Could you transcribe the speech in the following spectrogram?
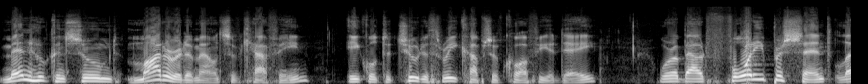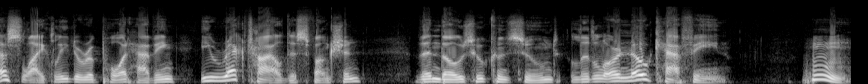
men who consumed moderate amounts of caffeine, equal to two to three cups of coffee a day, were about 40% less likely to report having erectile dysfunction than those who consumed little or no caffeine. Hmm.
